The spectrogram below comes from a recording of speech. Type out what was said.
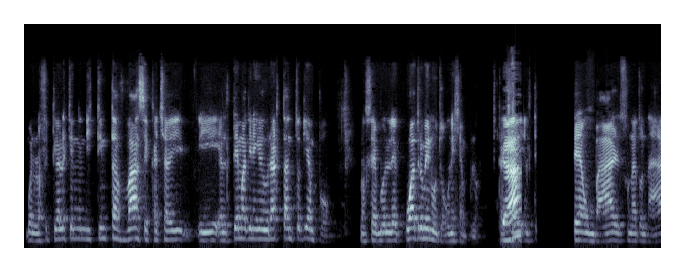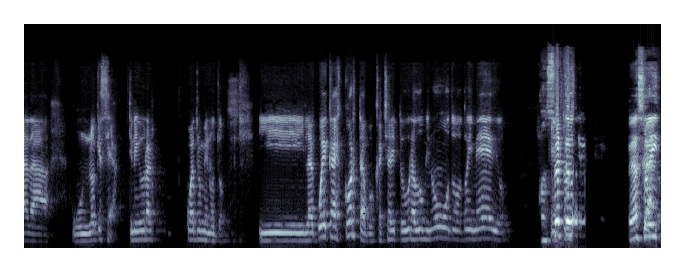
bueno, los festivales tienen distintas bases, ¿cachai? Y el tema tiene que durar tanto tiempo. No sé, ponle cuatro minutos, un ejemplo. El sea un vals, una tonada, un lo que sea. Tiene que durar cuatro minutos. Y la cueca es corta, pues, ¿cachai? Te dura dos minutos, dos y medio. Con suerte, pedazo ahí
